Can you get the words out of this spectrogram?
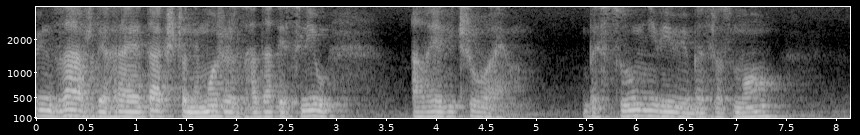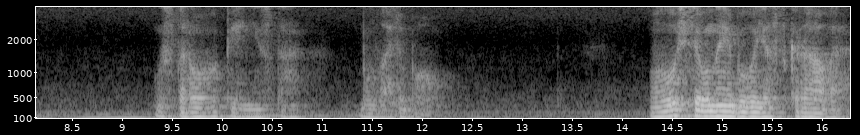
Він завжди грає так, що не можеш згадати слів, але я відчуваю, без сумнівів і без розмов у старого піаніста була любов. Волосся у неї було яскраве,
